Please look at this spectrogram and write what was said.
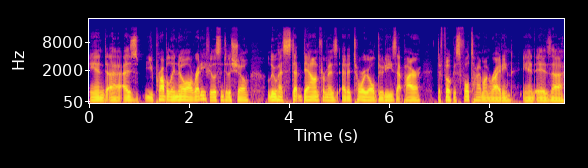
And uh, as you probably know already, if you listen to the show, Lou has stepped down from his editorial duties at Pyr to focus full time on writing and is uh,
